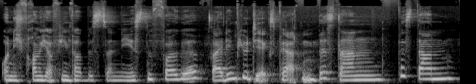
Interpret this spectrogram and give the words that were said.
Und ich freue mich auf jeden Fall bis zur nächsten Folge bei den Beauty-Experten. Bis dann. Bis dann.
